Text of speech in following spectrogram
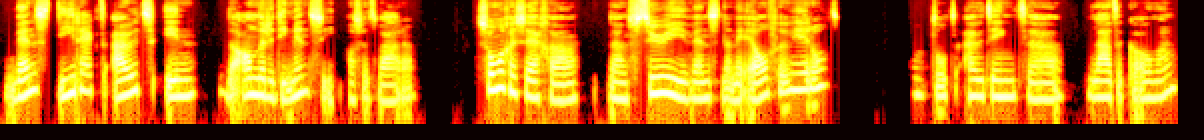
wens direct uit in de andere dimensie, als het ware. Sommigen zeggen, dan stuur je je wens naar de elfenwereld om tot uiting te laten komen.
